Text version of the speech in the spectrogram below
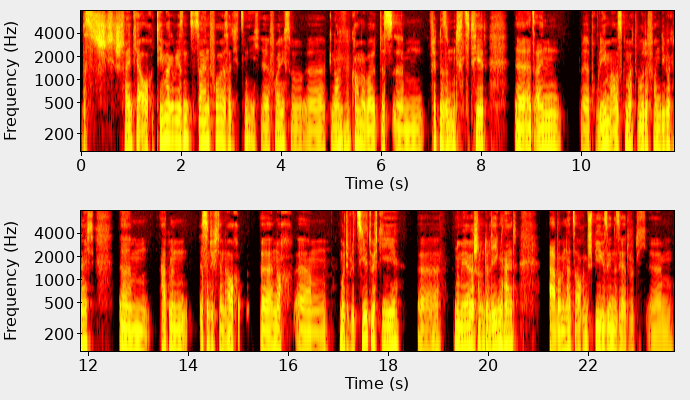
das scheint ja auch Thema gewesen zu sein vorher. Das hatte ich jetzt nicht, äh, vorher nicht so äh, genau mhm. mitbekommen, aber das ähm, Fitness und Intensität äh, als ein äh, Problem ausgemacht wurde von Lieberknecht, ähm, hat man, ist natürlich dann auch äh, noch ähm, multipliziert durch die äh, numerische Unterlegenheit. Aber man hat es auch im Spiel gesehen, dass sie halt wirklich ähm,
